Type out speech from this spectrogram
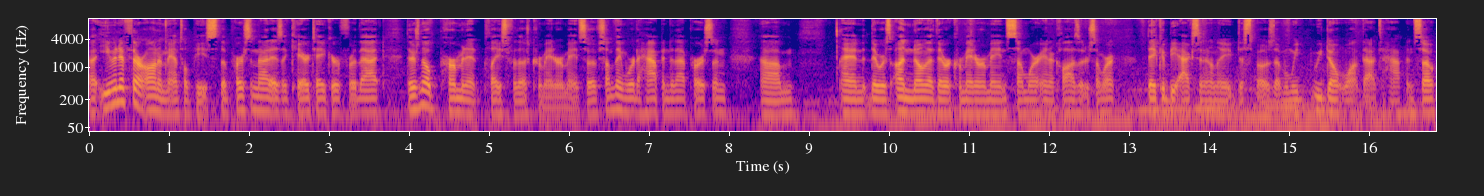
uh, even if they're on a mantelpiece, the person that is a caretaker for that, there's no permanent place for those cremated remains. So if something were to happen to that person, um, and there was unknown that there were cremated remains somewhere in a closet or somewhere, they could be accidentally disposed of and we, we don't want that to happen. So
